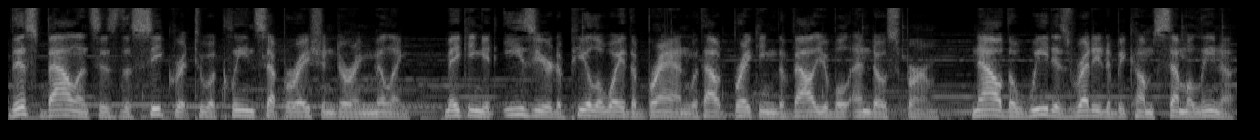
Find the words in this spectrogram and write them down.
This balance is the secret to a clean separation during milling, making it easier to peel away the bran without breaking the valuable endosperm. Now the wheat is ready to become semolina,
